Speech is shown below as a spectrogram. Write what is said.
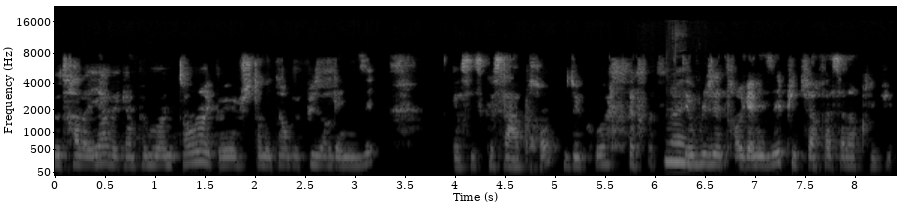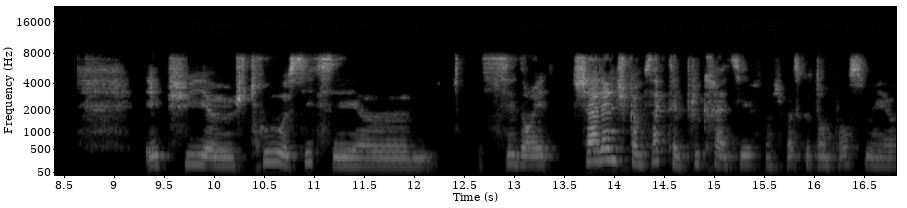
de travailler avec un peu moins de temps et que juste en étant un peu plus organisé c'est ce que ça apprend, du coup. Ouais. tu es obligé d'être organisé puis de faire face à l'imprévu. Et puis, euh, je trouve aussi que c'est euh, c'est dans les challenges comme ça que tu es le plus créatif. Enfin, je sais pas ce que tu en penses, mais euh,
